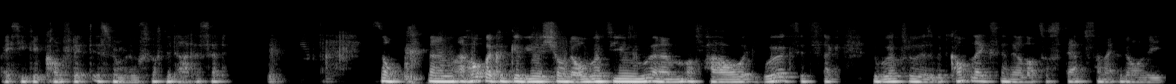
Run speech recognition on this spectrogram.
basically conflict is removed of the data set. So um, I hope I could give you a short overview um, of how it works. It's like the workflow is a bit complex and there are lots of steps and I could only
